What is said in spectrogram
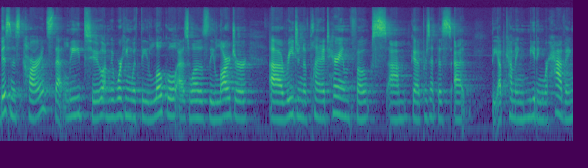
business cards that lead to, I'm working with the local as well as the larger uh, region of planetarium folks. I'm going to present this at the upcoming meeting we're having.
